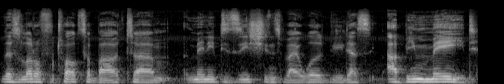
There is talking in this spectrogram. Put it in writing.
there's a lot of talks about um, many decisions by world leaders are being made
